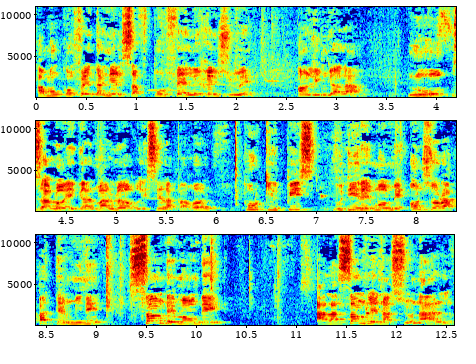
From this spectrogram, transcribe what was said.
à mon confrère Daniel Saf pour faire le résumé en lingala, nous allons également leur laisser la parole pour qu'ils puissent vous dire un mot, mais on ne sera pas terminé sans demander à l'Assemblée nationale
